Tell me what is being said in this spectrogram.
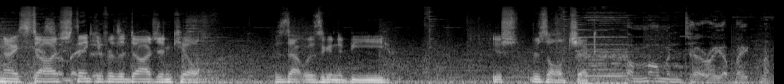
Nice dodge. Thank you for the dodge and kill. Because that was going to be your resolve check. A momentary abatement.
